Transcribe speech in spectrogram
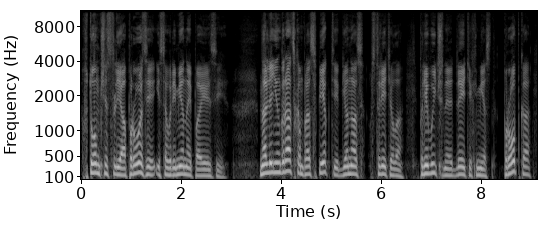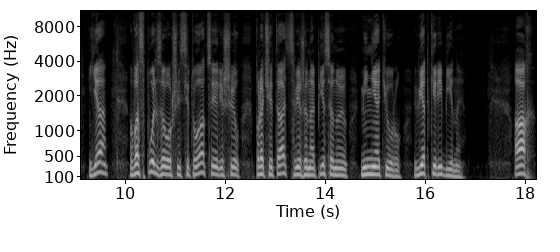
в том числе о прозе и современной поэзии. На Ленинградском проспекте, где нас встретила привычная для этих мест пробка, я, воспользовавшись ситуацией, решил прочитать свеженаписанную миниатюру «Ветки рябины». Ах,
